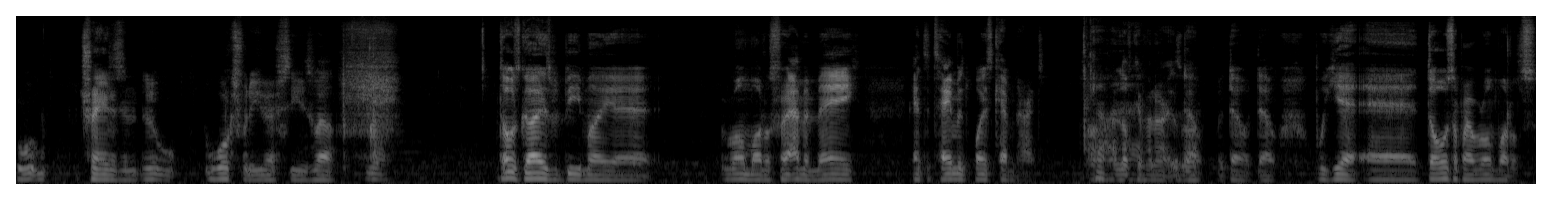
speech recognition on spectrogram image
Who trains and who works for the UFC as well. Yeah. Those guys would be my uh, role models for MMA, entertainment wise. Kevin Hart. Oh, I love Kevin Hart as well. Without, without, without. But yeah, uh, those are my role models.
